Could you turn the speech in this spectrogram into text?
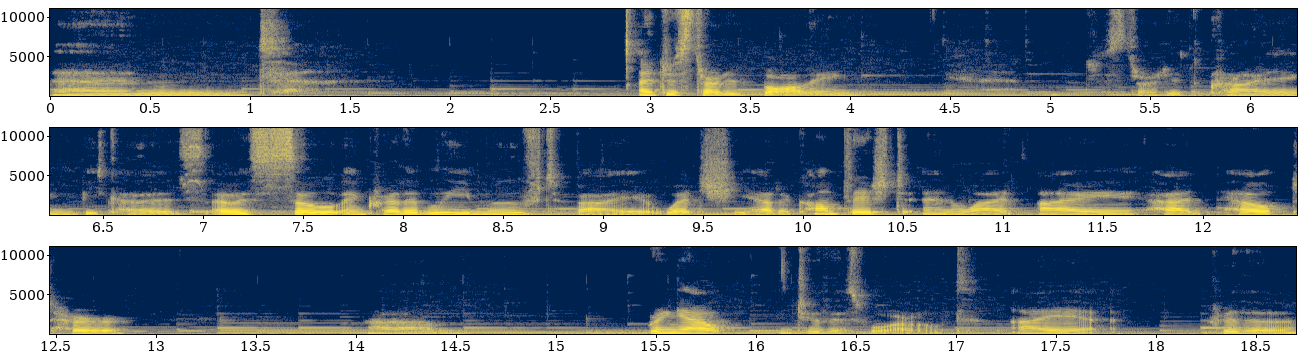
And I just started bawling. just started crying because I was so incredibly moved by what she had accomplished and what I had helped her um, bring out into this world. I, for the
